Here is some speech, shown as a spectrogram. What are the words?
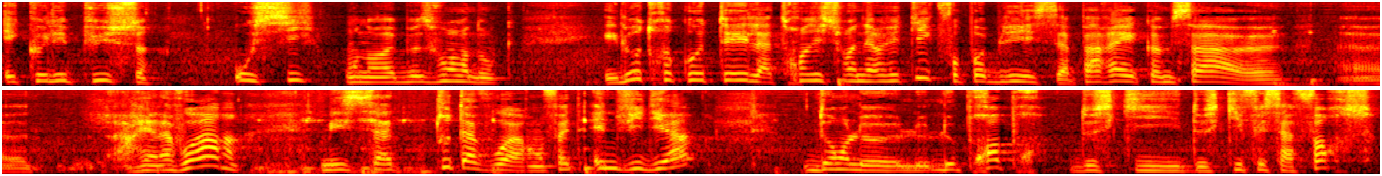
et que les puces aussi, on en a besoin. Donc, et l'autre côté, la transition énergétique, faut pas oublier, ça paraît comme ça, euh, euh, rien à voir, mais ça a tout à voir. En fait, Nvidia, dans le, propre de ce qui de ce qui fait sa force,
